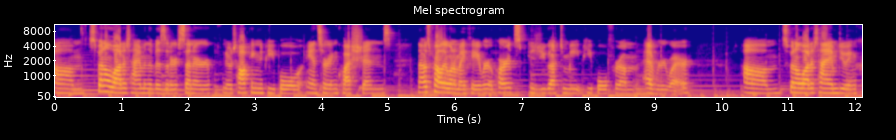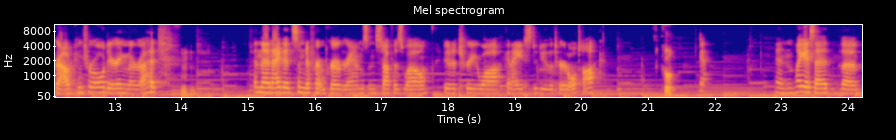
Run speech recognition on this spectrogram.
Um, spent a lot of time in the visitor center, you know, talking to people, answering questions. That was probably one of my favorite parts because you got to meet people from everywhere. Um, spent a lot of time doing crowd control during the rut. and then I did some different programs and stuff as well. I did a tree walk and I used to do the turtle talk. Cool. And like I said, the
